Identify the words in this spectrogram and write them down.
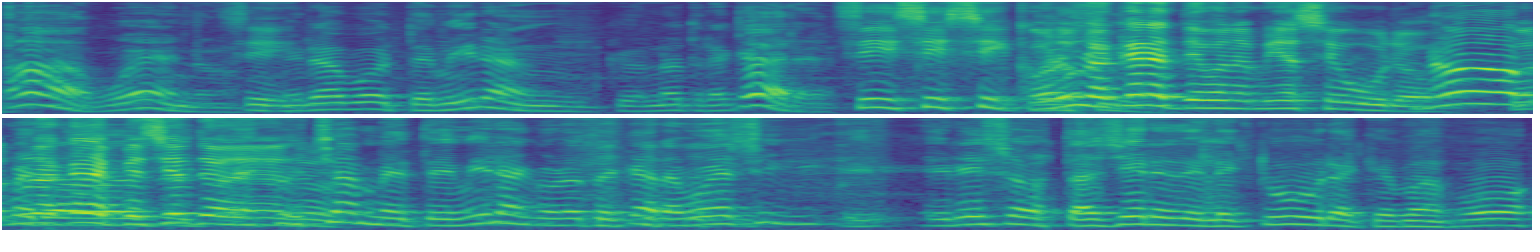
Ah, bueno. Mirá, vos te miran con otra cara. Sí, sí, sí, con una sí. cara te van a mirar seguro. No, con pero una cara especial te van a mirar. Escuchame, te miran con otra cara. Vos decís, eh, en esos talleres de lectura que vas vos,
